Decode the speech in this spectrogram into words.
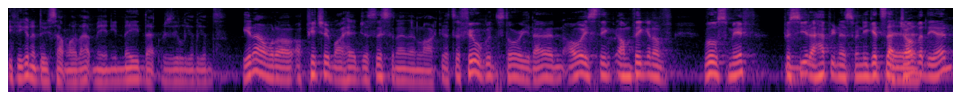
if you're gonna do something like that, man, you need that resilience. You know what I, I picture in my head just listening and like it's a feel good story, you know. And I always think I'm thinking of Will Smith, Pursuit of Happiness, when he gets that Yeah. job at the end.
